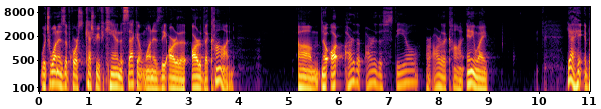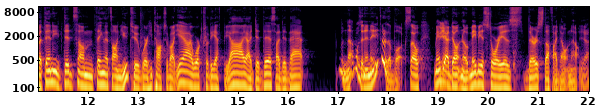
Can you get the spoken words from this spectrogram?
which one is of course Catch Me If You Can, and the second one is the Art of the Art of the Con. Um, no, Art, Art of the Art of the Steal or Art of the Con. Anyway, yeah, he, but then he did some thing that's on YouTube where he talks about, yeah, I worked for the FBI, I did this, I did that. And that wasn't in either of the books, so maybe Yeah. I don't know. Maybe his story is there is stuff I don't know. Yeah.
